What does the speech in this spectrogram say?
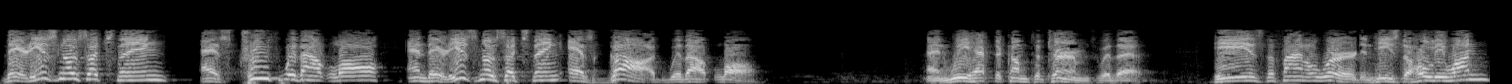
There is no such thing as truth without law, and there is no such thing as God without law. And we have to come to terms with that. He is the final word, and He's the Holy One,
